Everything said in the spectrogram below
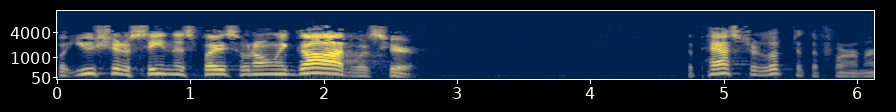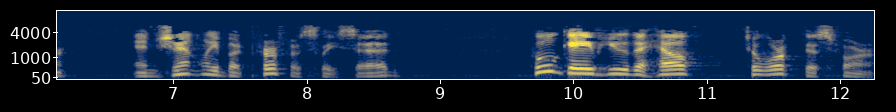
but you should have seen this place when only God was here. The pastor looked at the farmer and gently but purposely said, Who gave you the health to work this farm?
